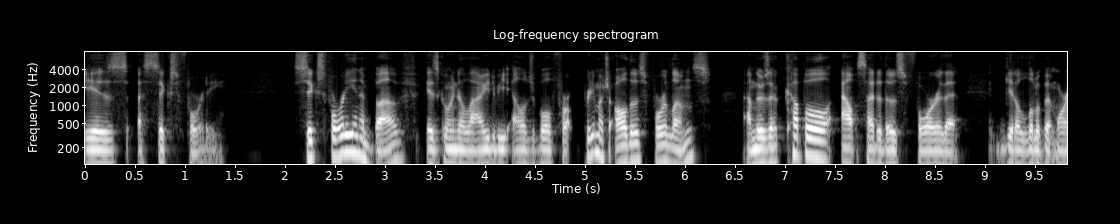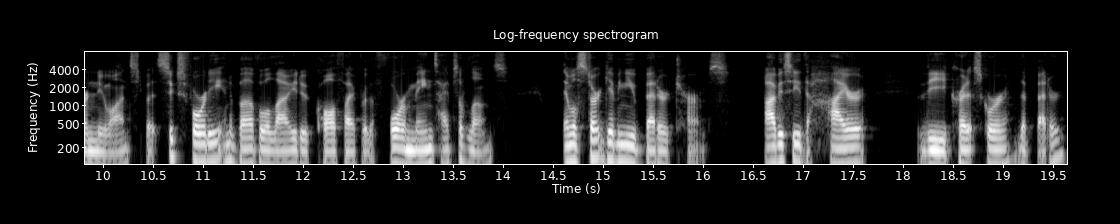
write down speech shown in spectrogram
is a 640. 640 and above is going to allow you to be eligible for pretty much all those four loans. Um, there's a couple outside of those four that get a little bit more nuanced, but 640 and above will allow you to qualify for the four main types of loans and will start giving you better terms. Obviously, the higher the credit score, the better.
